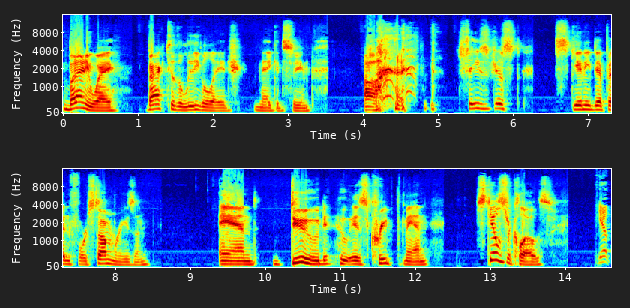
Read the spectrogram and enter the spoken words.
But anyway, back to the legal age naked scene. Uh, she's just skinny dipping for some reason, and dude, who is creep man, steals her clothes. Yep.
